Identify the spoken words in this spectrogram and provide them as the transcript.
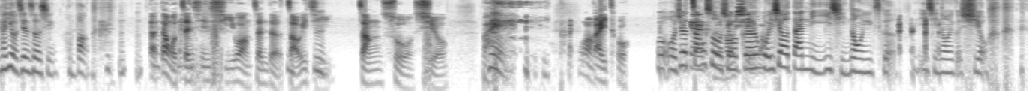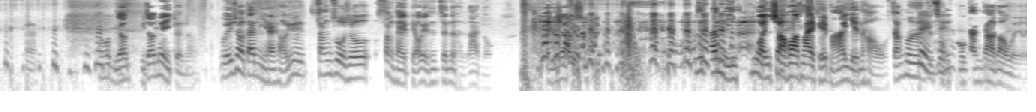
很有建设性，很棒。但但我真心希望真的找一集张硕修，拜拜拜托。我我觉得张硕修跟微笑丹尼一起弄一个，一起弄一个秀。那会比较比较内梗呢、啊。微笑丹尼还好，因为张硕修上台表演是真的很烂哦。就是丹尼听完笑话，他也可以把它演好。张硕修是从头尴尬到尾哦。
